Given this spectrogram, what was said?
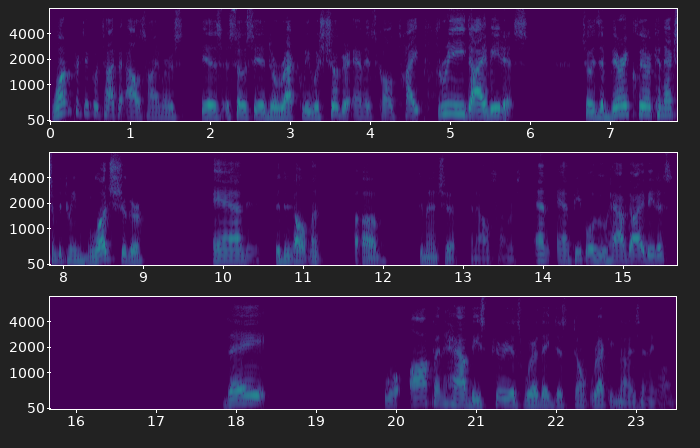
one particular type of Alzheimer's is associated directly with sugar, and it's called type 3 diabetes. So it's a very clear connection between blood sugar and the development of dementia and Alzheimer's. And, and people who have diabetes, they will often have these periods where they just don't recognize anyone.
